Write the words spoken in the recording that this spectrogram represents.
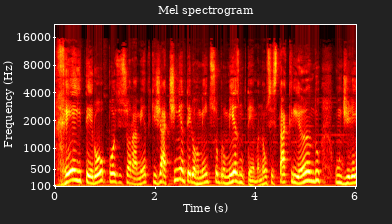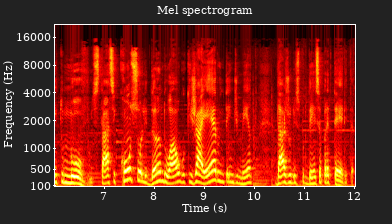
reiterou o posicionamento que já tinha anteriormente sobre o mesmo tema. Não se está criando um direito novo, está se consolidando algo que já era o entendimento da jurisprudência pretérita.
